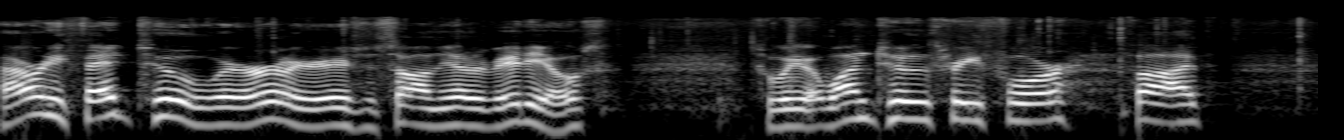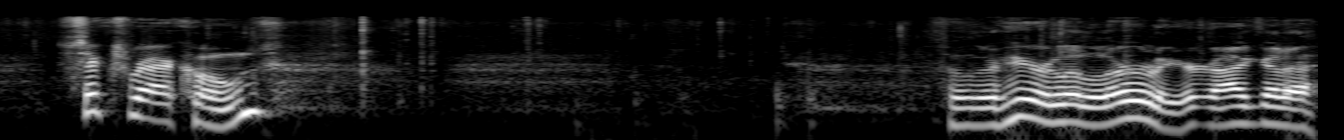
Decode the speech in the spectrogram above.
I already fed two where earlier, as you saw in the other videos. So we got one, two, three, four, five, six raccoons. So they're here a little earlier. I gotta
